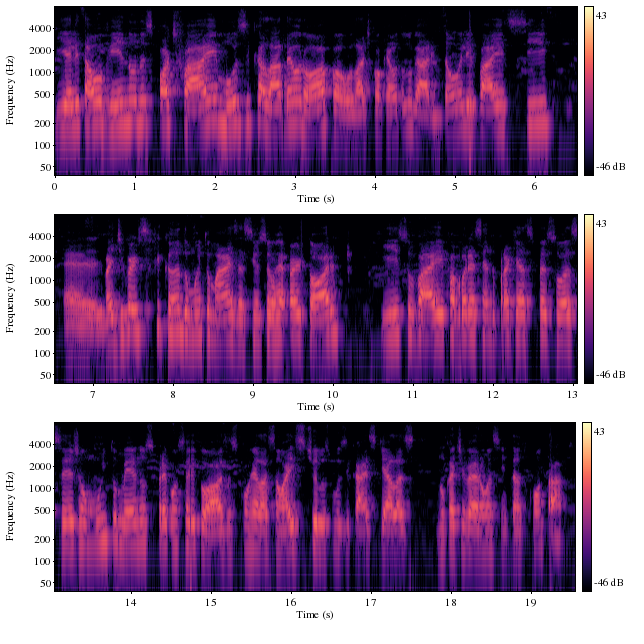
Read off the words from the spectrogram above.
E ele está ouvindo no Spotify música lá da Europa ou lá de qualquer outro lugar. Então, ele vai se é, vai diversificando muito mais assim o seu repertório e isso vai favorecendo para que as pessoas sejam muito menos preconceituosas com relação a estilos musicais que elas nunca tiveram assim tanto contato.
